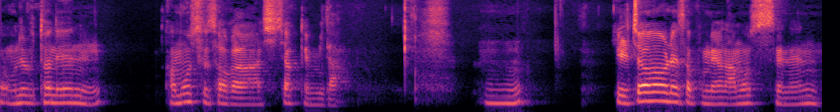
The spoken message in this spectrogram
오늘부터는 아모스서가 시작됩니다. 음, 1절에서 보면 아모스는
